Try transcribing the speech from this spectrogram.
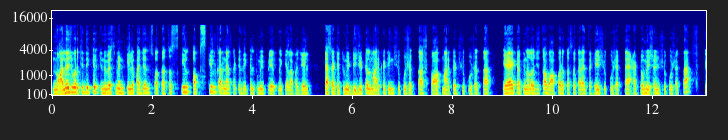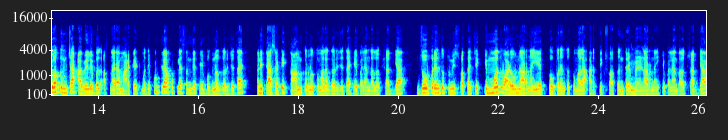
नॉलेजवरती देखील इन्व्हेस्टमेंट केली पाहिजे स्वतःचं स्किल अपस्किल करण्यासाठी देखील तुम्ही प्रयत्न केला पाहिजे. त्यासाठी तुम्ही डिजिटल मार्केटिंग शिकू शकता स्टॉक मार्केट शिकू शकता ए आय टेक्नॉलॉजीचा वापर कसं करायचं हे शिकू शकता ॲटोमेशन शिकू शकता किंवा तुमच्या अवेलेबल असणाऱ्या मार्केटमध्ये कुठल्या कुठल्या संधीत हे बघणं गरजेचं आहे आणि त्यासाठी काम करणं तुम्हाला गरजेचं आहे हे पहिल्यांदा लक्षात घ्या. जोपर्यंत तुम्ही स्वतःची किंमत वाढवणार नाहीये तोपर्यंत तुम्हाला आर्थिक स्वातंत्र्य मिळणार नाही हे पहिल्यांदा लक्षात घ्या.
